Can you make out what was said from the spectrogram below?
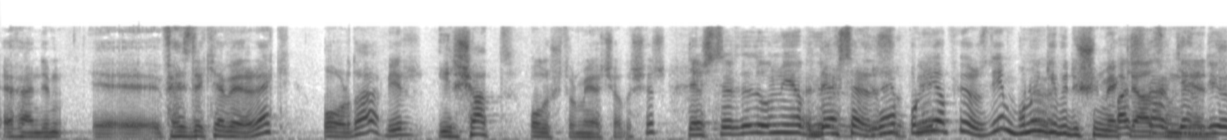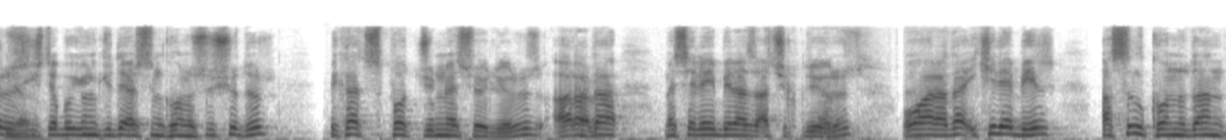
efendim e, fezleke vererek orada bir irşat oluşturmaya çalışır. Derslerde de onu yapıyoruz. Derslerde de hep bunu yapıyoruz değil mi? Bunun Evet. gibi düşünmek lazım Başlarken diye diyoruz işte bugünkü dersin konusu şudur. Birkaç spot cümle söylüyoruz. Arada meseleyi biraz açıklıyoruz. O arada ikide bir asıl konudan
